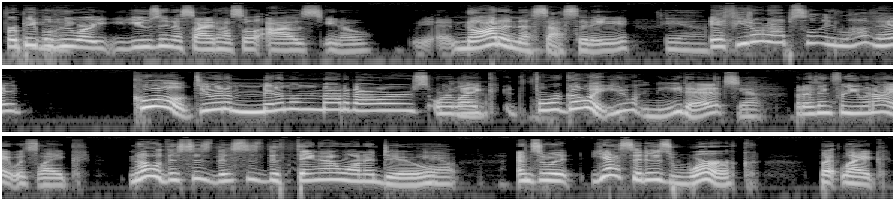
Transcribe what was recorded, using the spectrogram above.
for people Yeah. who are using a side hustle as you know not a necessity. Yeah. If you don't absolutely love it, cool, do it a minimum amount of hours or Yeah. like forego it. You don't need it. Yeah. But I think for you and I, it was like, no, this is this is the thing I want to do. Yeah. And so it yes, it is work, but like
